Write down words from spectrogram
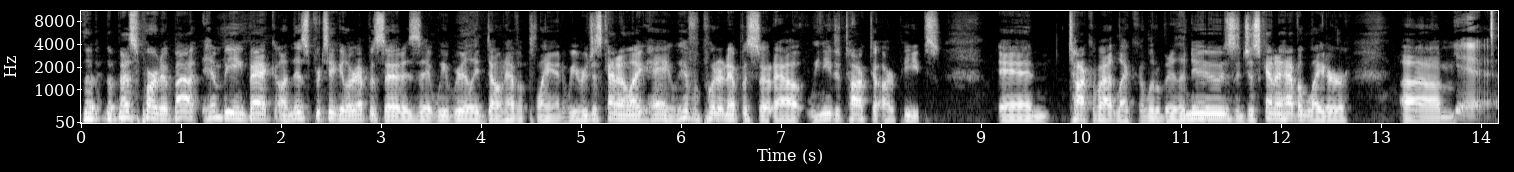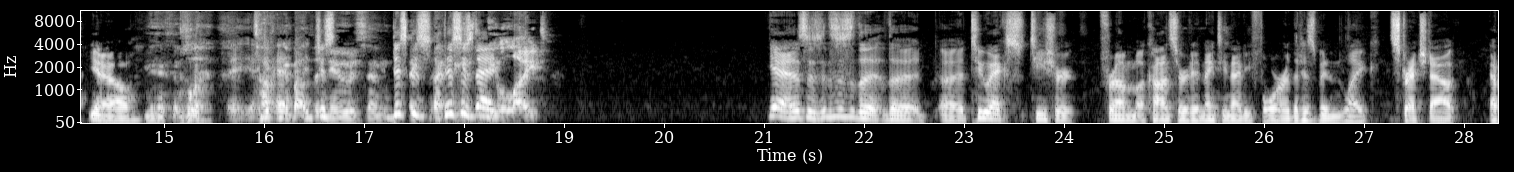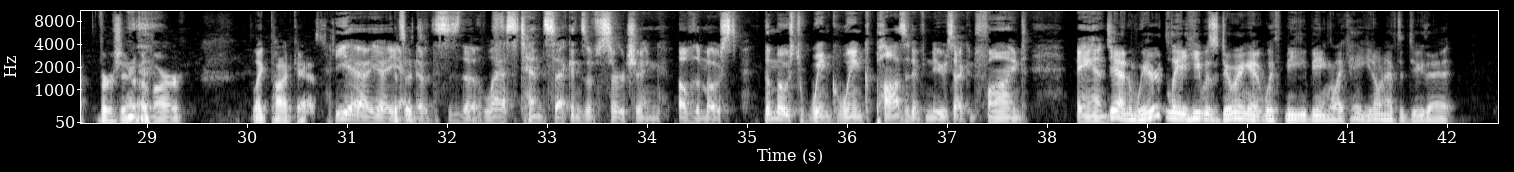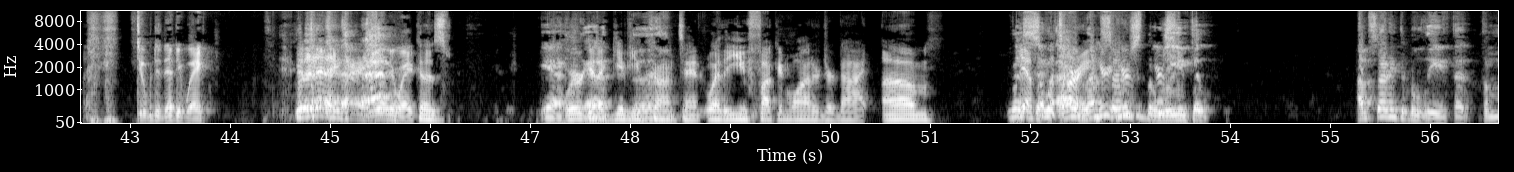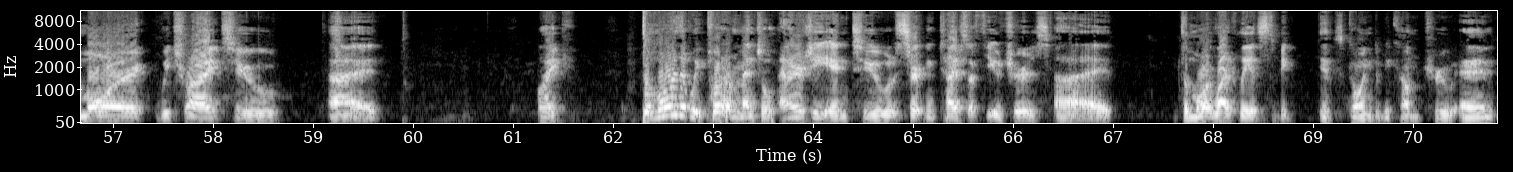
the the best part about him being back on this particular episode is that we really don't have a plan. We were just kind of like, hey, we haven't put an episode out. We need to talk to our peeps and talk about like a little bit of the news and just kind of have a lighter, um, Yeah. you know, talking uh, about the just- news and this is- expecting this it is to be that- light. Yeah, this is this is the the two X T shirt from a concert in 1994 that has been like stretched out ep- version of our like podcast. Yeah, yeah, yeah. It's a- no, this is the last ten seconds of searching of the most the most wink wink positive news I could find. And Yeah, and weirdly, he was doing it with me being like, "Hey, you don't have to do that doing it anyway. Doing it anyway. anyway. because Yeah, we're yeah, gonna give you uh, content whether you fucking want it or not." Um, Listen, Yeah, so let's- I'm, all right, I'm here- starting here's- to believe that. I'm starting to believe that the more we try to, uh, like, the more that we put our mental energy into certain types of futures, uh, the more likely it's to be it's going to become true. And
